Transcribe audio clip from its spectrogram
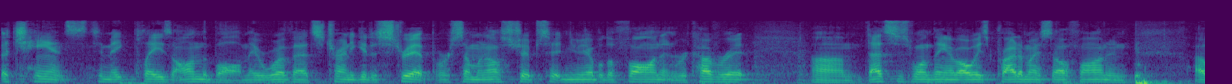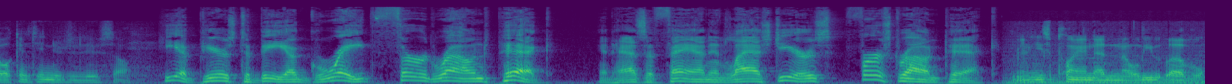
a chance to make plays on the ball. Maybe whether that's trying to get a strip or someone else strips it and you're able to fall on it and recover it. Um, that's just one thing I've always prided myself on, and I will continue to do so. He appears to be a great third round pick and has a fan in last year's first round pick. I mean, he's playing at an elite level,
